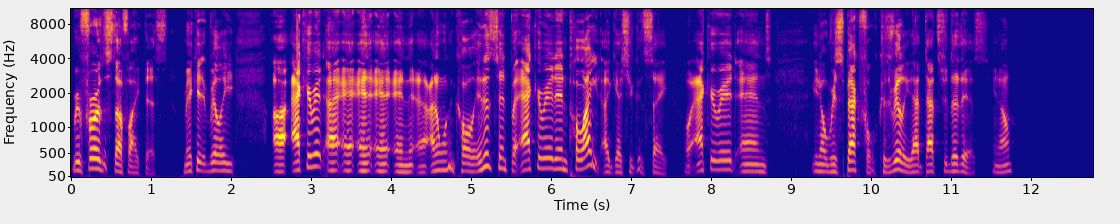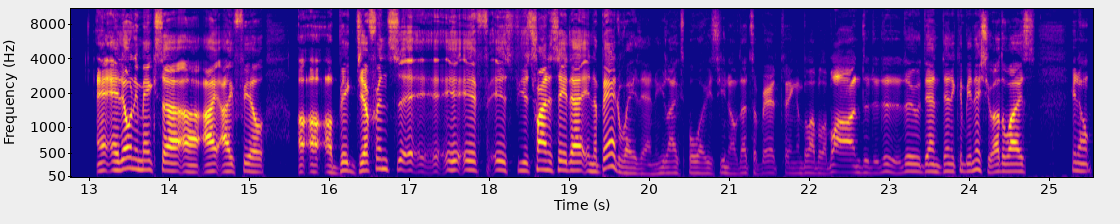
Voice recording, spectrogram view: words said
refer to stuff like this. Make it really uh, accurate uh, and, and, and uh, I don't want to call it innocent, but accurate and polite, I guess you could say, or accurate and you know respectful, because really that that's what it is, you know. And it only makes uh, uh I I feel a, a, big difference if if you're trying to say that in a bad way. Then he likes boys, you know, that's a bad thing, and blah blah blah, and do do do do. Then then it can be an issue. Otherwise, you know,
